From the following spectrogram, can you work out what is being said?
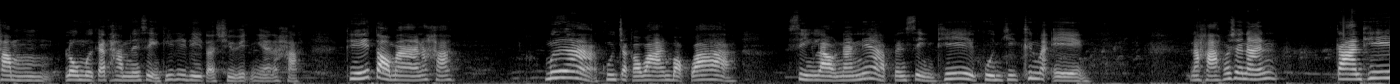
ทำลงมือกระทำในสิ่งที่ดี ๆ ต่อชีวิตเนี้ยนะคะ ทีนี้ต่อมานะคะ เมื่อคุณจักรวาลบอกว่าสิ่งเหล่านั้นเนี่ยเป็นสิ่งที่คุณคิดขึ้นมาเองนะคะ เพราะฉะนั้นการที่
